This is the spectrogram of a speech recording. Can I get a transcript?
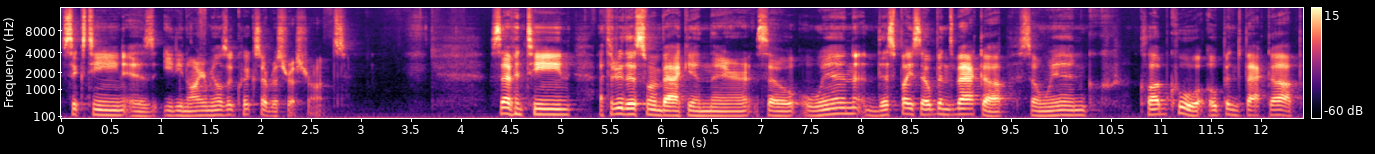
16 is eating all your meals at quick service restaurants. 17, I threw this one back in there. So, when this place opens back up, so when Club Cool opens back up,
